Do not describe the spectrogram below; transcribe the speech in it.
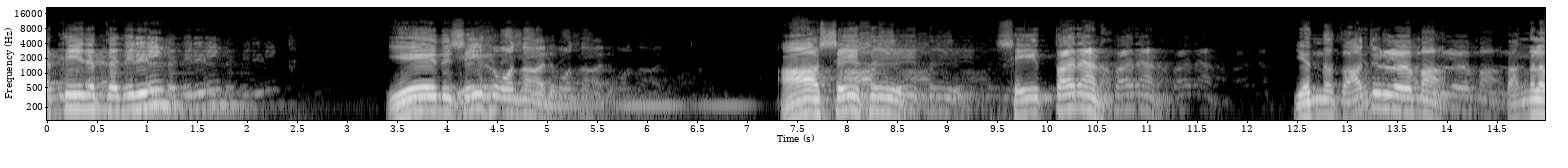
അക്കീതക്കെതിരിൽ ഏത് ഷെയ്ഖ് വന്നാലും ആ ഷെയ്ഖ് ഷെയ്ത്താനാണ് എന്ന് തങ്ങളെ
